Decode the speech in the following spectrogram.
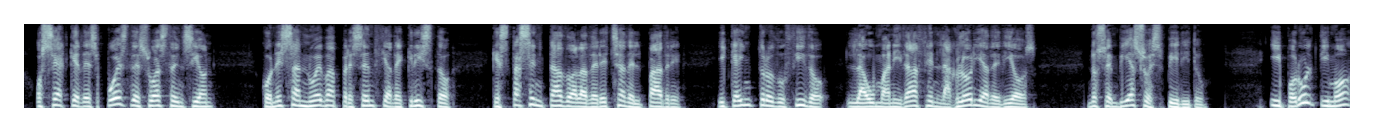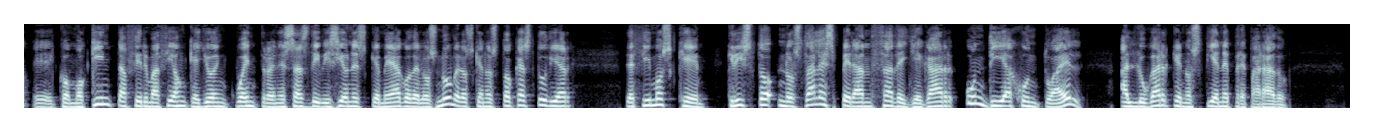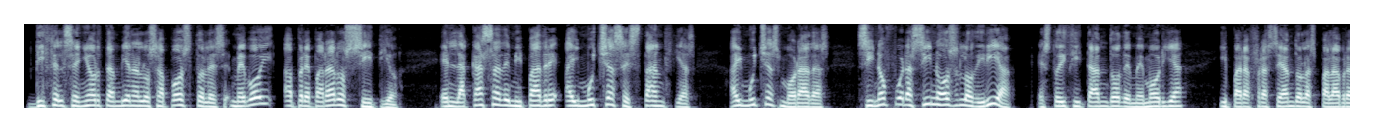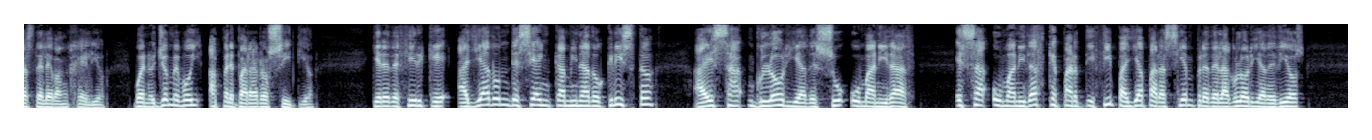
O sea que después de su ascensión, con esa nueva presencia de Cristo, que está sentado a la derecha del Padre y que ha introducido la humanidad en la gloria de Dios, nos envía su Espíritu. Y por último, eh, como quinta afirmación que yo encuentro en esas divisiones que me hago de los números que nos toca estudiar, decimos que Cristo nos da la esperanza de llegar un día junto a Él, al lugar que nos tiene preparado. Dice el Señor también a los apóstoles, me voy a prepararos sitio. En la casa de mi Padre hay muchas estancias, hay muchas moradas. Si no fuera así, no os lo diría. Estoy citando de memoria y parafraseando las palabras del Evangelio. Bueno, yo me voy a prepararos sitio. Quiere decir que allá donde se ha encaminado Cristo, a esa gloria de su humanidad, esa humanidad que participa ya para siempre de la gloria de Dios,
